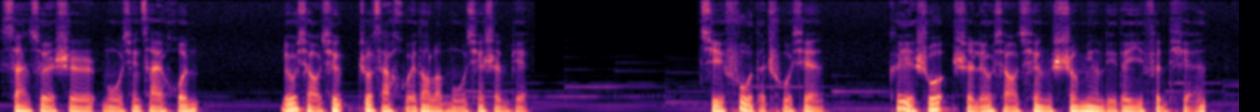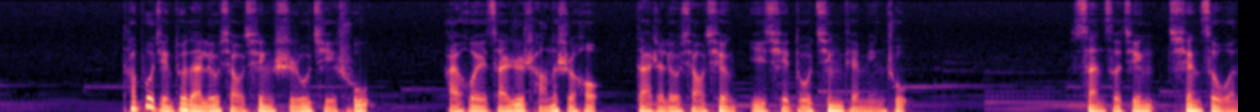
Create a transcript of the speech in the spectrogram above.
三岁时母亲再婚，刘晓庆这才回到了母亲身边。继父的出现，可以说是刘晓庆生命里的一份甜。他不仅对待刘晓庆视如己出，还会在日常的时候带着刘晓庆一起读经典名著，《三字经》《千字文》。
